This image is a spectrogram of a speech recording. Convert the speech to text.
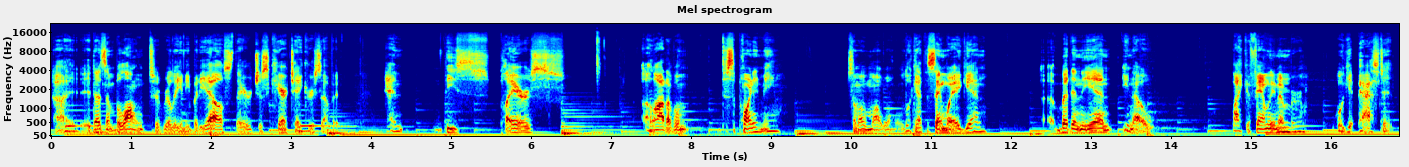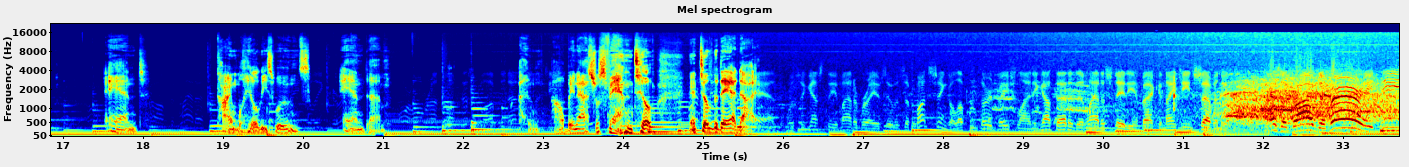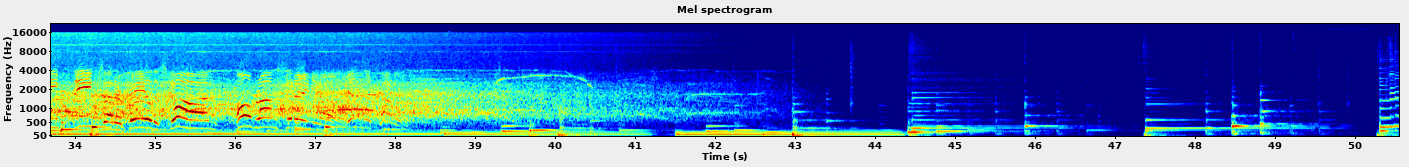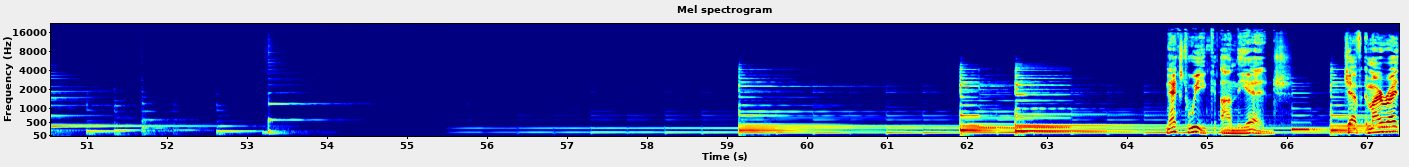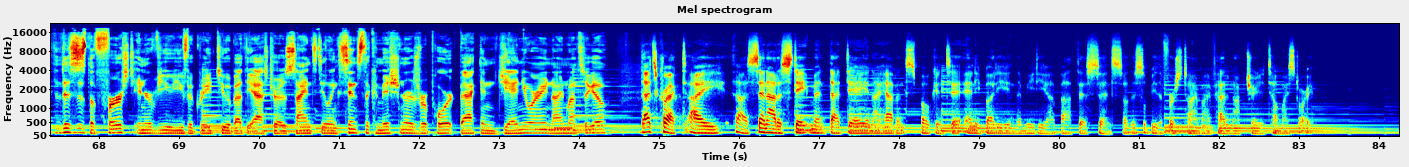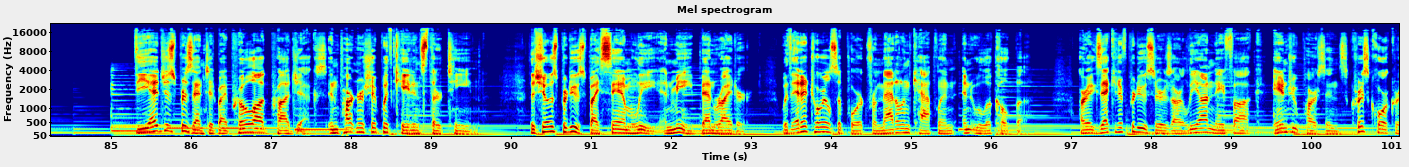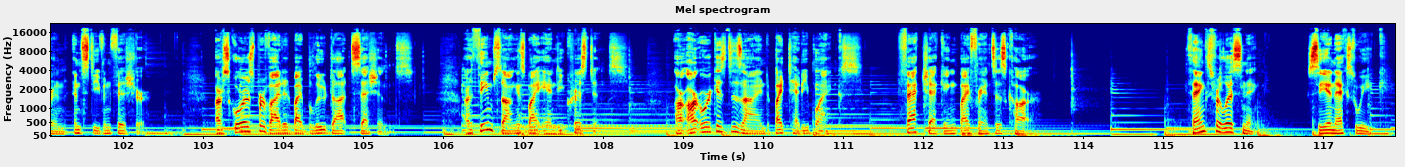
Uh, it doesn't belong to really anybody else. They're just caretakers of it. And these players, a lot of them disappointed me. Some of them I won't look at the same way again. Uh, but in the end, you know, like a family member, we'll get past it. And time will heal these wounds. And um, I'll be an Astros fan until until the day I die. Bunt single up the third baseline. He got that at Atlanta Stadium back in 1970. There's a drive to very deep, deep center field. It's gone. Home run, Cedeno Next week on The Edge. Jeff, am I right that this is the first interview you've agreed to about the Astros sign stealing since the commissioner's report back in January, nine months ago? That's correct. I uh, sent out a statement that day, and I haven't spoken to anybody in the media about this since. So this will be the first time I've had an opportunity to tell my story. The Edge is presented by Prologue Projects in partnership with Cadence 13. The show is produced by Sam Lee and me, Ben Reiter with editorial support from Madeline Kaplan and Ula Kulpa. Our executive producers are Leon Neyfakh, Andrew Parsons, Chris Corcoran, and Stephen Fisher. Our score is provided by Blue Dot Sessions. Our theme song is by Andy Christens. Our artwork is designed by Teddy Blanks. Fact checking by Francis Carr. Thanks for listening. See you next week.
